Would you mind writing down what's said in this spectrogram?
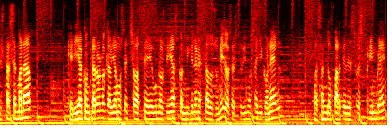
esta semana quería contaros lo que habíamos hecho hace unos días con Miguel en Estados Unidos. Estuvimos allí con él, pasando parte de su Spring Break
